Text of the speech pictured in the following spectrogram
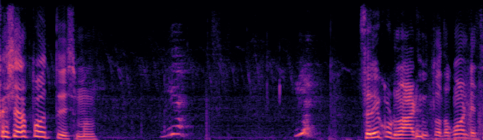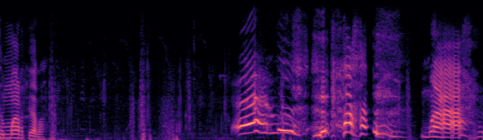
कशाला पळतोयस मग? चल इकडून आडी होतो आता कोंड्याचं मार त्याला. मार.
